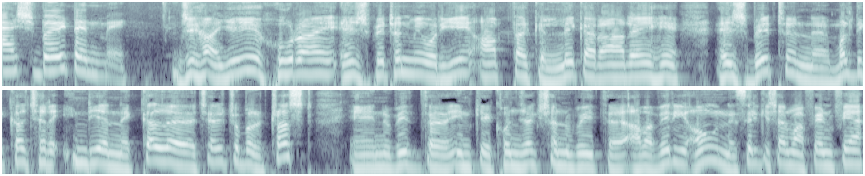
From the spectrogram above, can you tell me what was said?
एशबर्टन में। जी हाँ ये हो रहा है एशबेटन में और ये आप तक लेकर आ रहे हैं एशबेटन मल्टीकल्चर इंडियन कल चैरिटेबल ट्रस्ट एंड विद इनके conjunction with our very own Silky Sharma Fanfare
